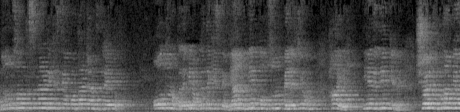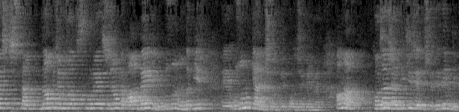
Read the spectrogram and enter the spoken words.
Bunun uzantısı nerede kesiyor? Kotanjantı direkt olduğu noktada bir noktada kesiyor. Yani yine bu uzunluk belirtiyor mu? Hayır. Yine dediğim gibi şöyle buradan bir açı çizsem ne yapacağım uzantısını buraya açacağım ve AB gibi uzunluğunda bir e, uzunluk gelmiş olacak, olacak elime. Ama kotanjant 270'te dediğim gibi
